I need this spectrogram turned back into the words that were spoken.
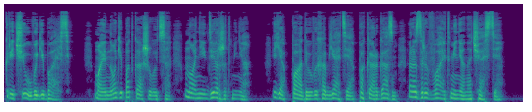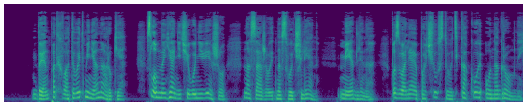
Кричу, выгибаясь. Мои ноги подкашиваются, но они держат меня. Я падаю в их объятия, пока оргазм разрывает меня на части. Дэн подхватывает меня на руки, словно я ничего не вешу, насаживает на свой член, медленно, позволяя почувствовать, какой он огромный.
